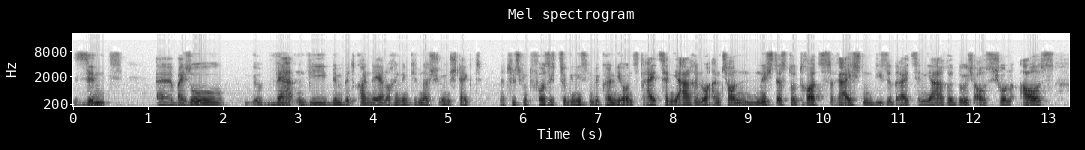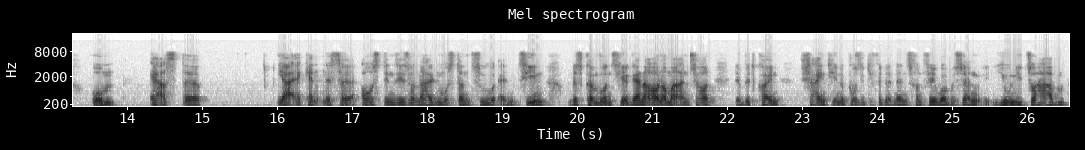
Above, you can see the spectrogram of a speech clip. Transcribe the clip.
sind äh, bei so Werten wie dem Bitcoin, der ja noch in den Kinderschuhen steckt, natürlich mit Vorsicht zu genießen. Wir können hier uns 13 Jahre nur anschauen. Nichtsdestotrotz reichen diese 13 Jahre durchaus schon aus, um erste ja, Erkenntnisse aus den saisonalen Mustern zu entziehen. Und das können wir uns hier gerne auch nochmal anschauen. Der Bitcoin scheint hier eine positive Tendenz von Februar bis Juni zu haben.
